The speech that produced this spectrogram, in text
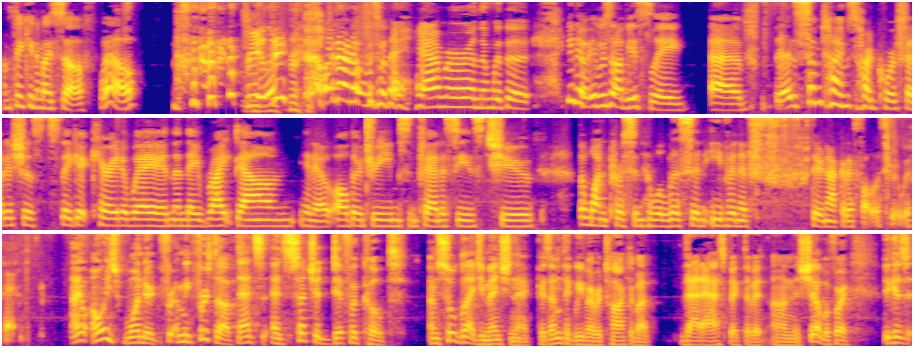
I'm thinking to myself, well, really? Oh, no, no, it was with a hammer and then with a, you know, it was obviously. Uh, sometimes hardcore fetishists they get carried away and then they write down you know all their dreams and fantasies to the one person who will listen even if they're not going to follow through with it I always wondered. I mean, first off, that's, that's such a difficult. I'm so glad you mentioned that because I don't think we've ever talked about that aspect of it on the show before. Because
